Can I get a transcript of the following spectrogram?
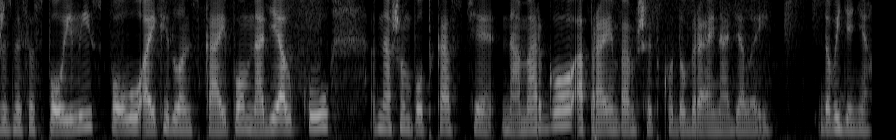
že sme sa spojili spolu, aj keď len Skypeom na diálku v našom podcaste na Margo a prajem vám všetko dobré aj naďalej. Dovidenia.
